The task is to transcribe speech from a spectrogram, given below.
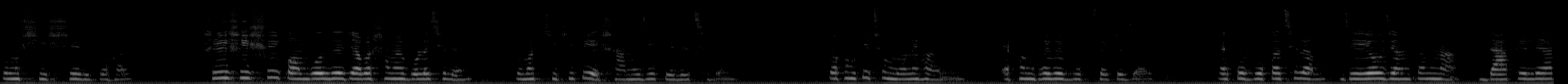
কোনো শিষ্যের উপহার। সেই শিষ্যই কম্বল দিয়ে যাবার সময় বলেছিলেন, তোমার চিঠি পেয়ে স্বামীজি কেঁদেছিলেন। তখন কিছু মনে হয়নি, এখন ভেবে বুক ফেটে যায়। এত বোকা ছিলাম যে এও জানতাম না ডাক এলে আর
